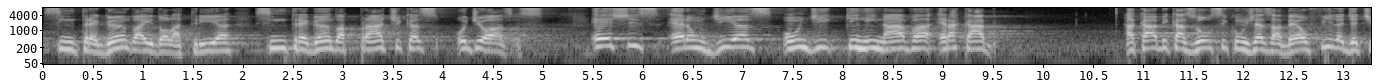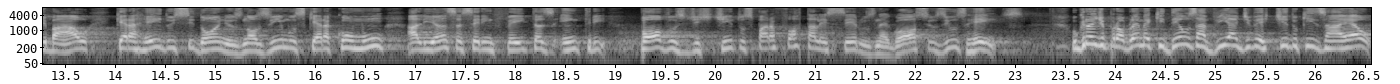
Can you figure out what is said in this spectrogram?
se entregando à idolatria, se entregando a práticas odiosas. Estes eram dias onde quem reinava era Acabe. Acabe casou-se com Jezabel, filha de Etibaal, que era rei dos Sidônios. Nós vimos que era comum alianças serem feitas entre povos distintos para fortalecer os negócios e os reinos. O grande problema é que Deus havia advertido que Israel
